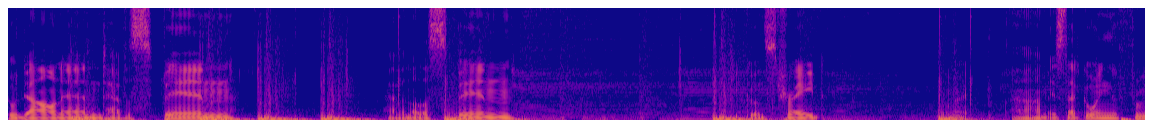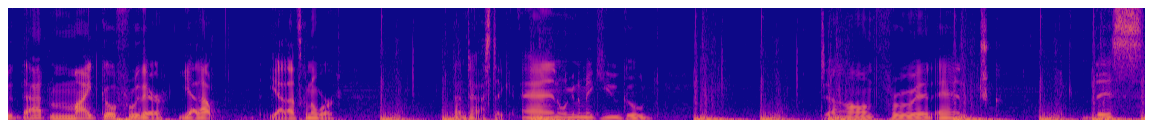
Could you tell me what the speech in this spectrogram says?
Go down and have a spin. Have another spin. Keep going straight. Alright. Um, is that going through? That might go through there. Yeah, that yeah, that's gonna work. Fantastic. And we're gonna make you go down through it and like this.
